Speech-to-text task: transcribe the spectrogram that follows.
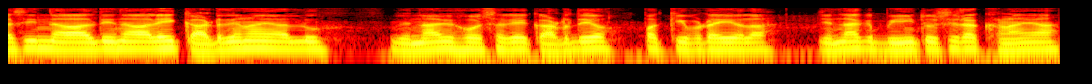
ਅਸੀਂ ਨਾਲ ਦੀ ਨਾਲ ਹੀ ਕੱਢ ਦੇਣਾ ਆ ਆਲੂ। ਜਿੰਨਾ ਵੀ ਹੋ ਸਕੇ ਕੱਢ ਦਿਓ ਪੱਕੀ ਪਟਾਈ ਵਾਲਾ। ਜਿੰਨਾ ਕਿ ਬੀਜ ਤੁਸੀਂ ਰੱਖਣਾ ਆ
